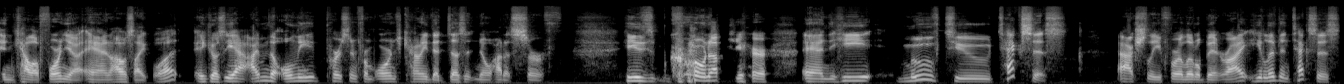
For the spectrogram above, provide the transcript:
in California, and I was like, "What?" And he goes, "Yeah, I'm the only person from Orange County that doesn't know how to surf." He's grown up here and he moved to Texas actually for a little bit, right? He lived in Texas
